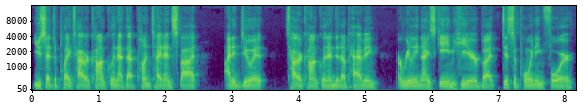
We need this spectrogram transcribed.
You said to play Tyler Conklin at that punt tight end spot. I didn't do it. Tyler Conklin ended up having a really nice game here, but disappointing for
